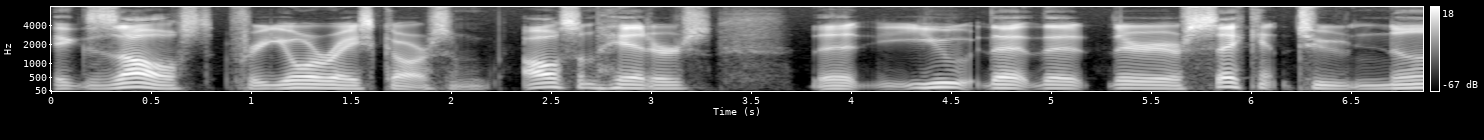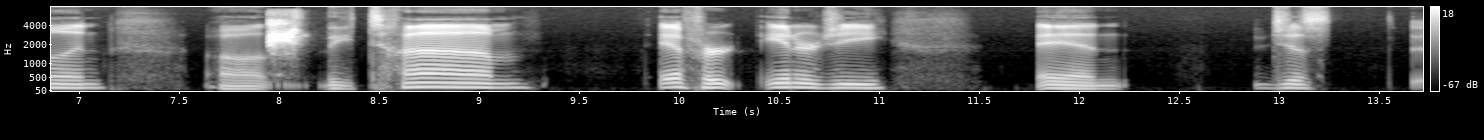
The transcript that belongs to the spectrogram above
exhaust for your race car. Some awesome headers that you that that they're second to none. Uh, the time, effort, energy, and just uh,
